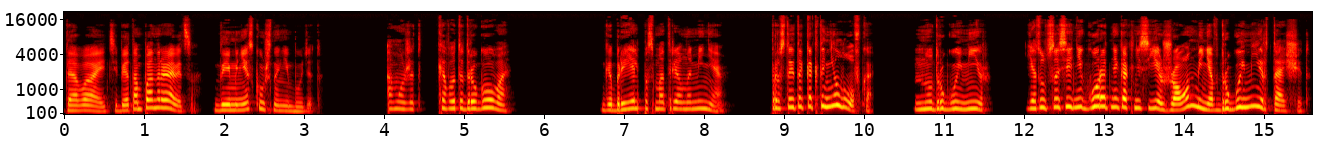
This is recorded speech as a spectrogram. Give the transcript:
«Давай, тебе там понравится, да и мне скучно не будет». «А может, кого-то другого?» Габриэль посмотрел на меня. Просто это как-то неловко. Ну, другой мир. Я тут в соседний город никак не съезжу, а он меня в другой мир тащит.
